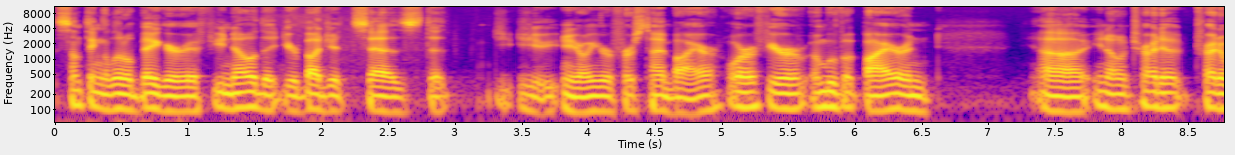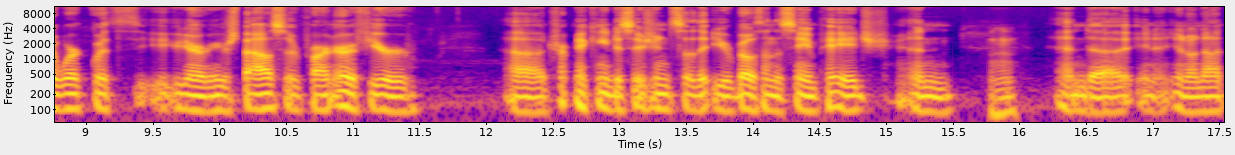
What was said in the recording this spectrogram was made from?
something a little bigger. If you know that your budget says that you, you know you're a first time buyer, or if you're a move up buyer and uh, you know try to try to work with your your spouse or partner if you're uh, tr- making a decision so that you're both on the same page and and uh, you know you know not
